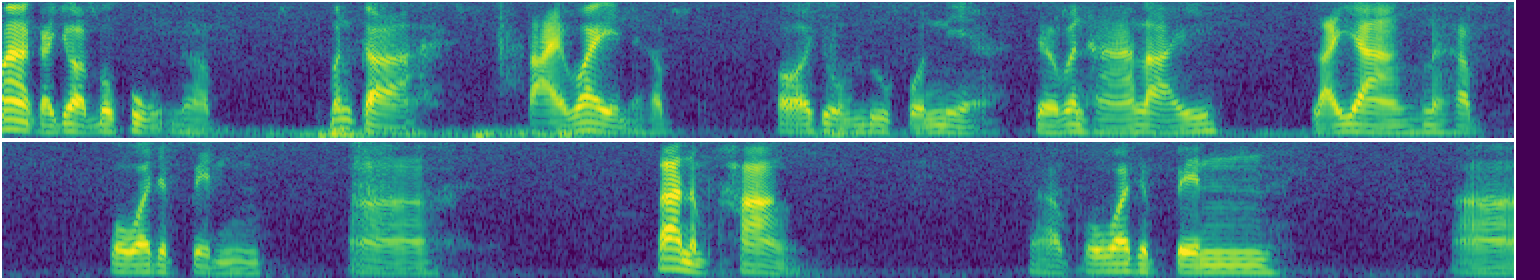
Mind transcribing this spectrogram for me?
มากกับยอดบ่พุ่งนะครับ มันก็ตายไวนะครับพราะว่าช่วงดูฝนเนี่ย เจอปัญหาหลายหลายอย่างนะครับเพราะว่าจะเป็นอ่าต้านน้ำค้างนะครับเพราะว่าจะเป็นอ่า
